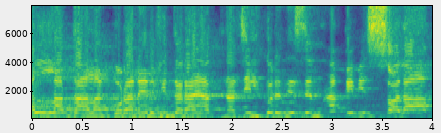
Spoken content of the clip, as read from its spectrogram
আল্লাহ তাআলা কোরআনের ভিতরে আয়াত নাজিল করে দিয়েছেন, আকিমিস সালাত।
